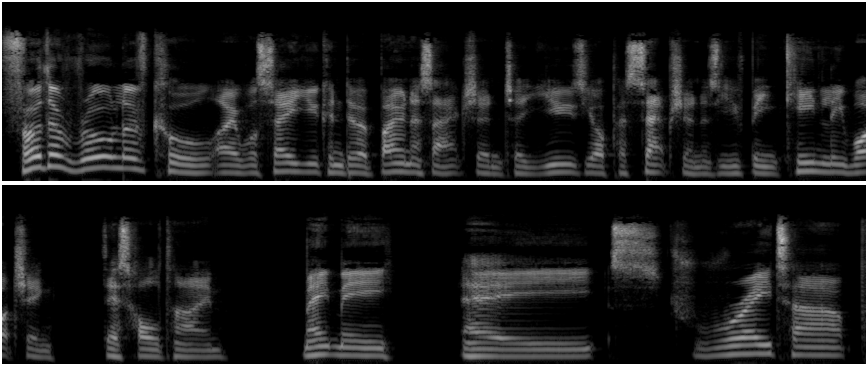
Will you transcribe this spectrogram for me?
For the rule of cool, I will say you can do a bonus action to use your perception as you've been keenly watching this whole time. Make me a straight up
